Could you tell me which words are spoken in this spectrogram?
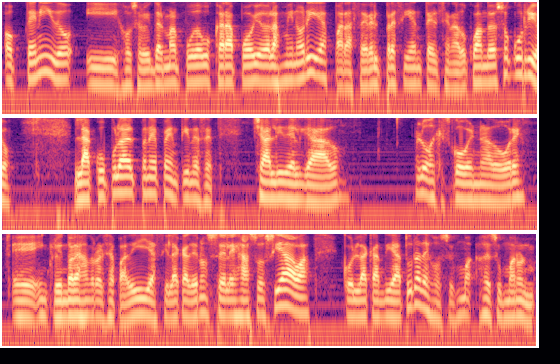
obtenido y José Luis del Mar pudo buscar apoyo de las minorías para ser el presidente del Senado. Cuando eso ocurrió, la cúpula del PNP, entiéndese, Charlie Delgado, los exgobernadores, eh, incluyendo Alejandro García Padilla, Sila Calderón, se les asociaba con la candidatura de José, Jesús, Manuel,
